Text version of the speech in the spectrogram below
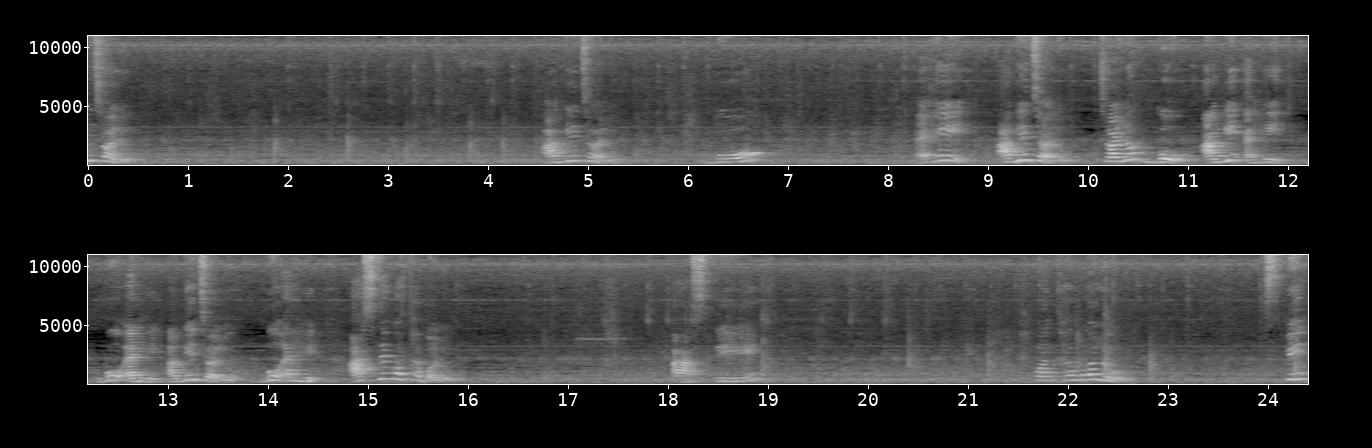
আগে চলো। আগে চলো। গো। অ্যাহেড আগে চলো। চলো, গো। আগে অ্যাহেড গো অ্যাহেড আগে চলো, গো অ্যাহেড আস্তে কথা বলো। আস্তে কথা বলো স্পিক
